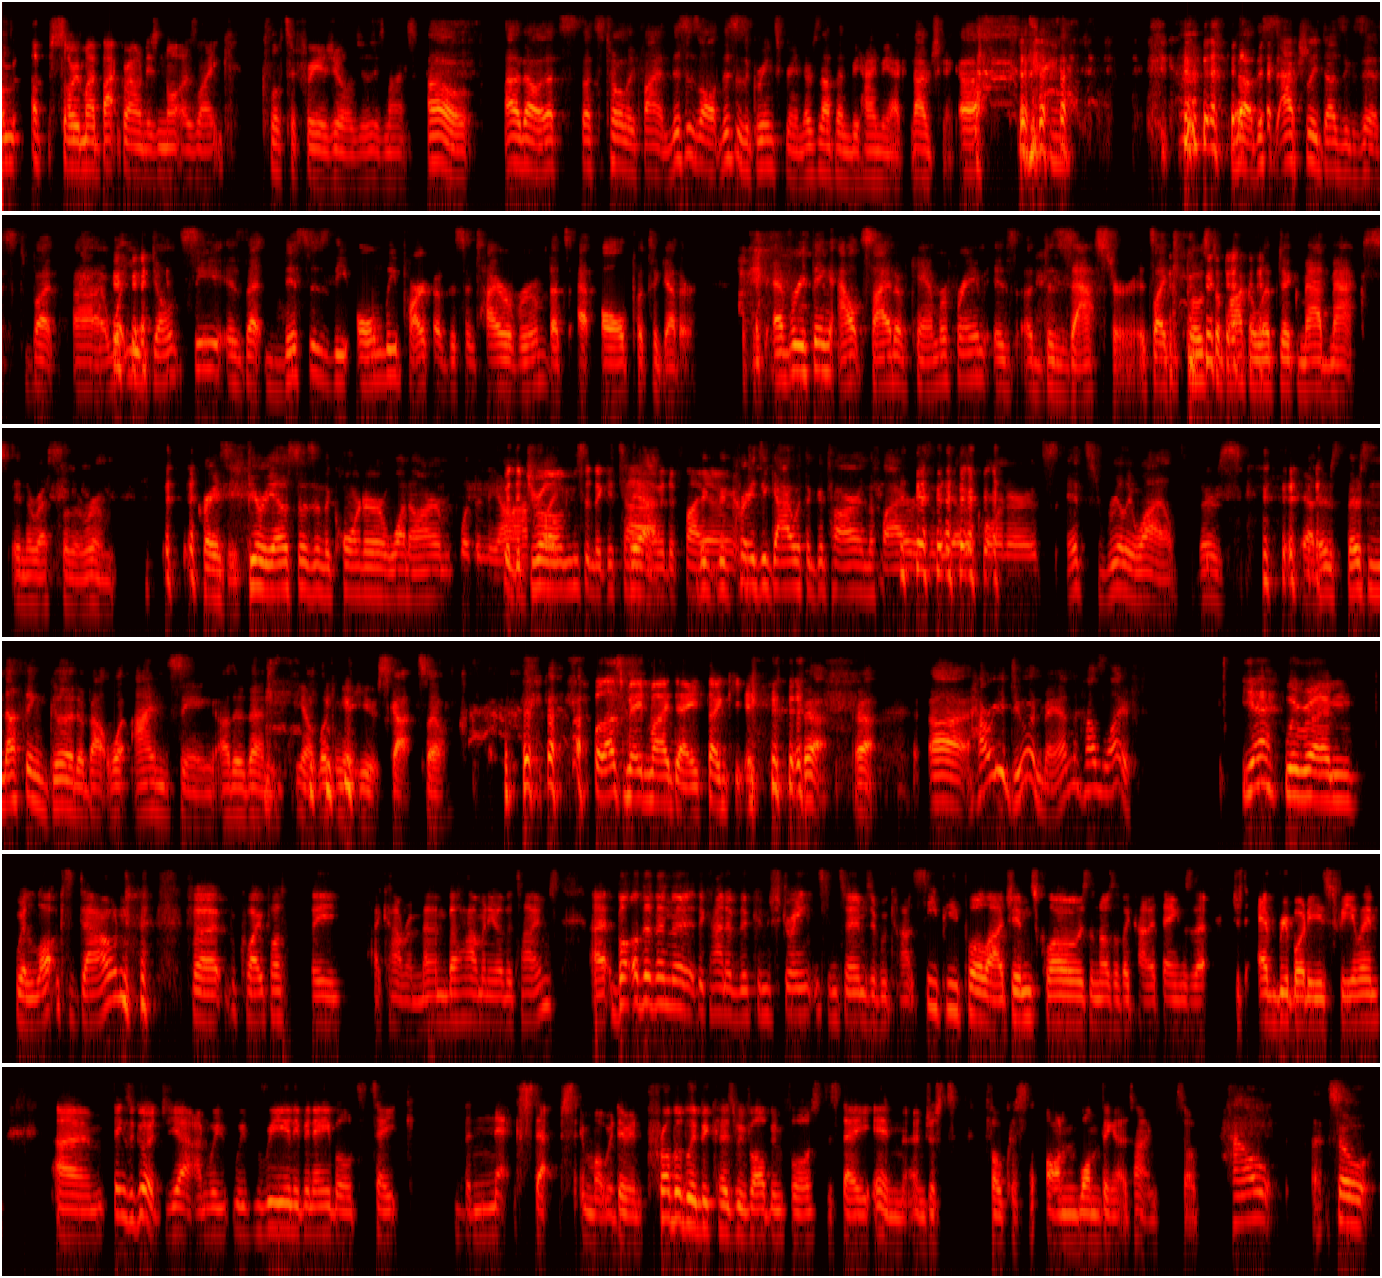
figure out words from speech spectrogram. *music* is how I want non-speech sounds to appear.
I'm uh, sorry, my background is not as like clutter free as yours. This is nice. Oh, oh no, that's that's totally fine. This is all. This is a green screen. There's nothing behind me. Actually, no, I'm just kidding. Uh, *laughs* no, this actually does exist. But uh, what you *laughs* don't see is that this is the only part of this entire room that's at all put together. Like everything outside of camera frame is a disaster. It's like post-apocalyptic *laughs* Mad Max in the rest of the room. Crazy. Furiosa's in the corner, one arm flipping me with off. the drums like, and the guitar yeah, with the fire. The, the, crazy guy with the guitar and the fire is in the other *laughs* corner. It's it's really wild. There's yeah, *laughs* there's there's nothing good about what I'm seeing other than you know looking at you, Scott. So *laughs* well that's made my day. Thank you. yeah, yeah. Uh how are you doing, man? How's life? Yeah, we're um we're locked down for quite possibly I can't remember how many other times. Uh, but other than the, the kind of the constraints in terms of we can't see people, our gym's closed, and those the kind of things that just everybody is feeling, um, things are good. Yeah. And we, we've really been able to take the next steps in what we're doing, probably because we've all been forced to stay in and just focus on one thing at a time. So, how, so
